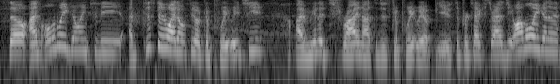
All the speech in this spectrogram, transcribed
So I'm only going to be, uh, just so I don't feel completely cheap, I'm going to try not to just completely abuse the protect strategy. Oh, I'm only going to,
